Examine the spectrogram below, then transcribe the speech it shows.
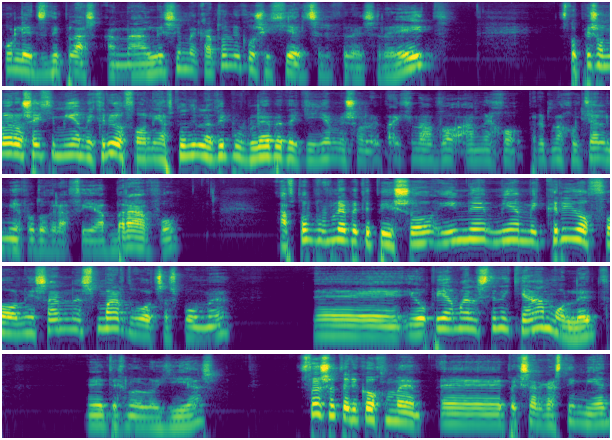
Full HD Plus ανάλυση με 120 Hz refresh rate. Στο πίσω μέρος έχει μια μικρή οθόνη, αυτό δηλαδή που βλέπετε και για μισό λεπτάκι να δω αν έχω, πρέπει να έχω κι άλλη μια φωτογραφία. Μπράβο, αυτό που βλέπετε πίσω είναι μια μικρή οθόνη σαν smartwatch ας πούμε ε, η οποία μάλιστα είναι και AMOLED ε, τεχνολογίας. Στο εσωτερικό έχουμε ε, επεξεργαστεί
